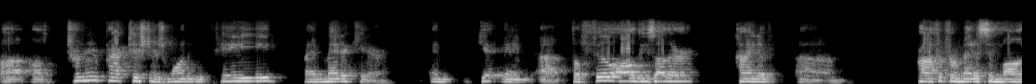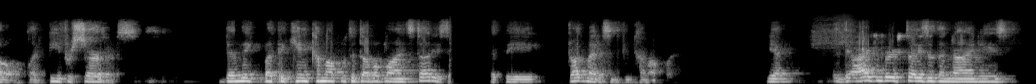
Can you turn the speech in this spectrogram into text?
uh, alternative practitioners want to be paid by Medicare and get and uh, fulfill all these other kind of um, profit for medicine model, like fee for service. Then they, but they can't come up with the double-blind studies that the drug medicine can come up with. Yet the Eisenberg studies of the 90s,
